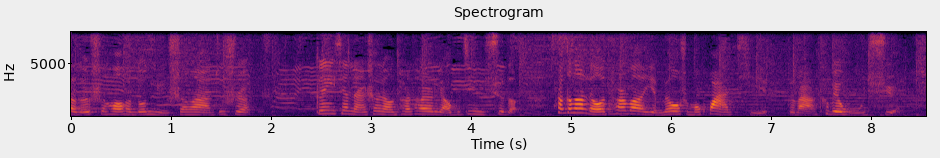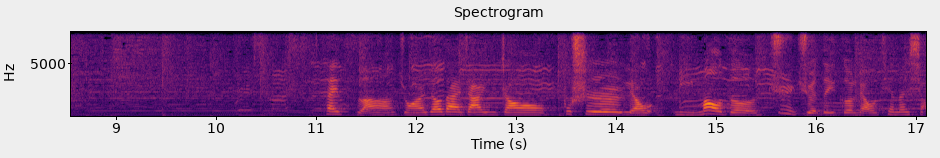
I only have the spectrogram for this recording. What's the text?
有的时候很多女生啊，就是跟一些男生聊天，他是聊不进去的。他跟他聊天嘛，也没有什么话题，对吧？特别无趣。在此啊，囧儿教大家一招不失聊礼貌的拒绝的一个聊天的小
